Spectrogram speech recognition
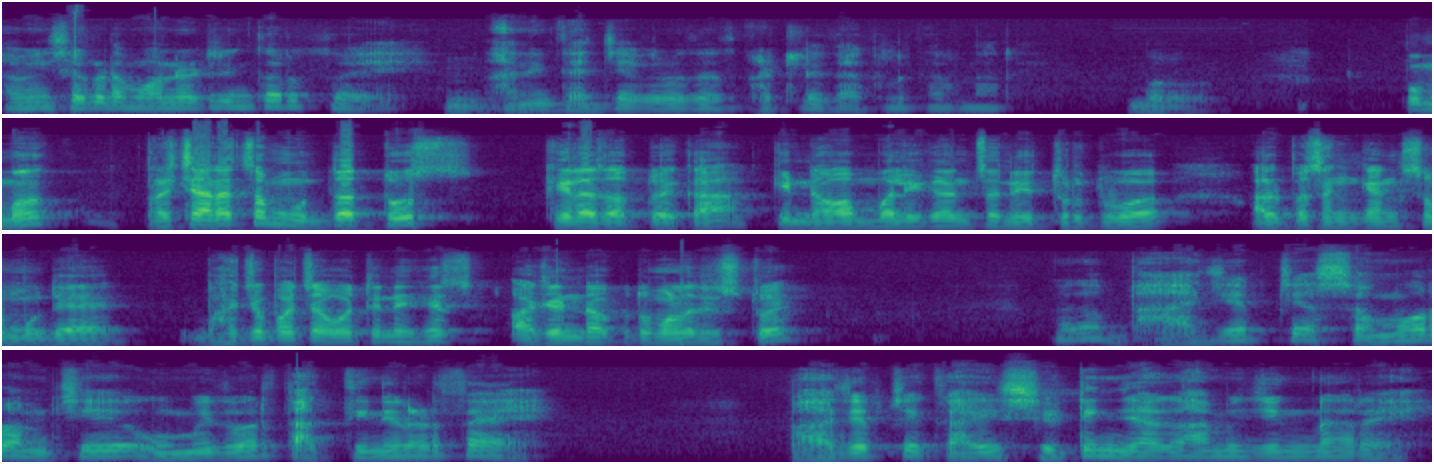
आम्ही सगळं मॉनिटरिंग करतो आहे हं. आणि त्यांच्या विरोधात खटले दाखल करणार आहे बरोबर पण मग प्रचाराचा मुद्दा तोच केला जातोय का की नवाब मलिकांचं नेतृत्व अल्पसंख्याक समुदाय भाजपच्या वतीने हेच अजेंडा तुम्हाला दिसतोय बघा भाजपच्या समोर आमचे उमेदवार ताकदीने लढत आहे भाजपचे काही सिटिंग जागा आम्ही जिंकणार आहे.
